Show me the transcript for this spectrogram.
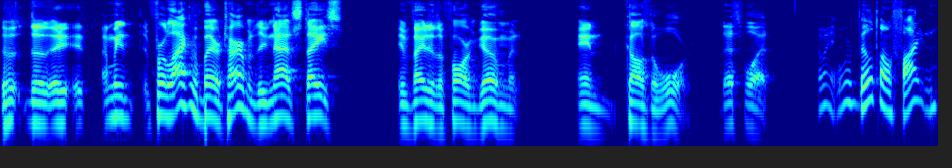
the the it, I mean, for lack of a better term, the United States invaded a foreign government and caused a war. That's what. I mean, we're built on fighting.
